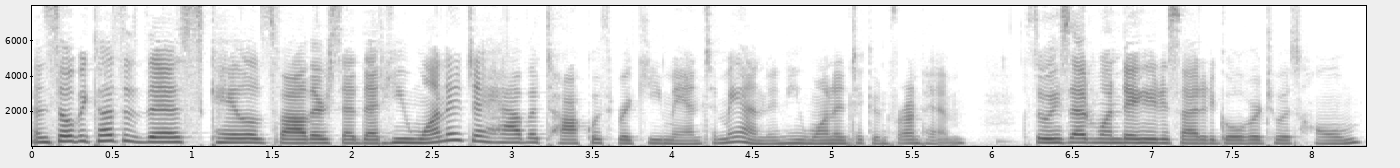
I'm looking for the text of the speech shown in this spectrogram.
And so, because of this, Caleb's father said that he wanted to have a talk with Ricky man to man and he wanted to confront him. So he said one day he decided to go over to his home.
